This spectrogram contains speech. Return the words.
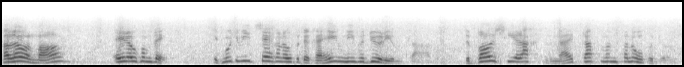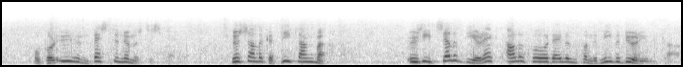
Hallo allemaal. Eén ogenblik. Ik moet u iets zeggen over de geheel nieuwe Duriumplaat. De boys hier achter mij trappelen van ongeduld om voor u hun beste nummers te spelen. Dus zal ik het niet lang maken. U ziet zelf direct alle voordelen van de nieuwe Duriumplaat.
